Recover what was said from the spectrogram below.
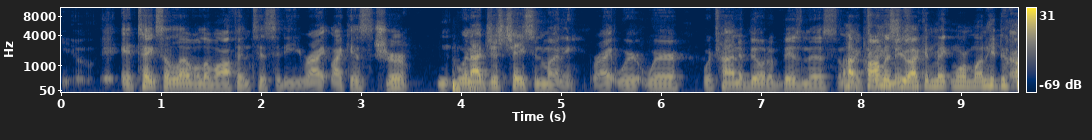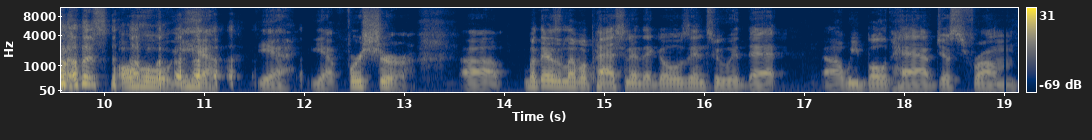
it, it takes a level of authenticity, right? Like it's Sure. we're not just chasing money, right? We're we're we're trying to build a business. and i like promise you i can make more money doing Oh, other stuff Oh yeah, yeah, yeah, for sure. Uh, but there's a level of passion that goes into it that uh, we both have just from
